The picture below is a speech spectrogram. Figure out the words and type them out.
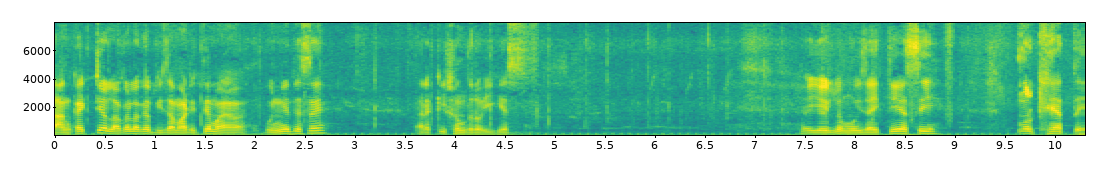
ধান কাটতে লগে লগে ভিজা মাটিতে মা বুনিয়ে দিয়েছে আর কি সুন্দর হয়ে গেছে। এই হইল মুই যাইতে আছি মোর খেতে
